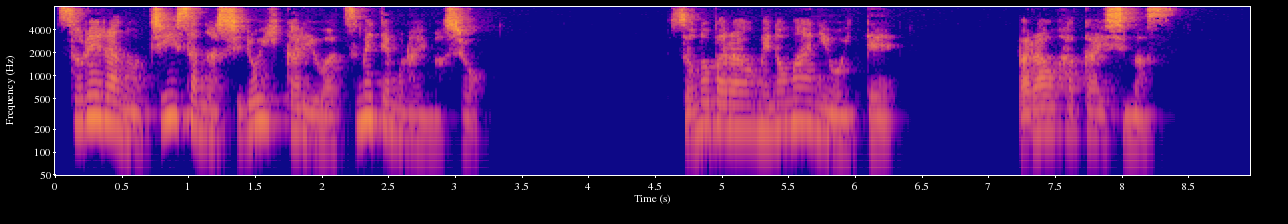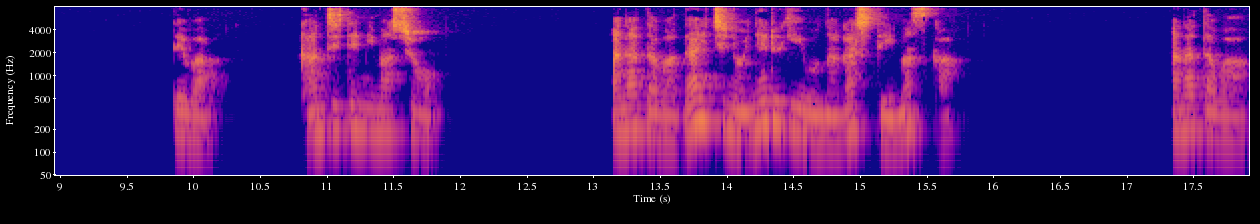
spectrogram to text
それらの小さな白い光を集めてもらいましょう。そのバラを目の前に置いて、バラを破壊します。では、感じてみましょう。あなたは大地のエネルギーを流していますか？あなたは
